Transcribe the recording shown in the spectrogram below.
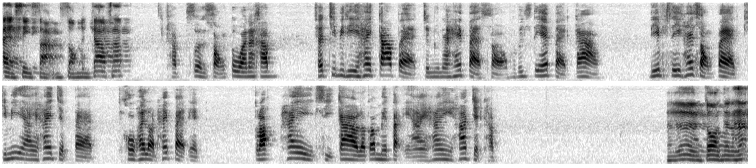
แปดสี่สามสองหนึ่งเก้าครับ ครับ ส่วน2ตัวนะครับ ChatGPT ให้ 98 Gemini ให้ 82 Perplexity ให้ 89 DeepSeek ให้ 28 Kimi AI ให้ 78 Copilot ให้ 81 Grok ให้49แล้วก็ Meta AI ให้57ครับ อ่าก็นั่นนะฮะ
